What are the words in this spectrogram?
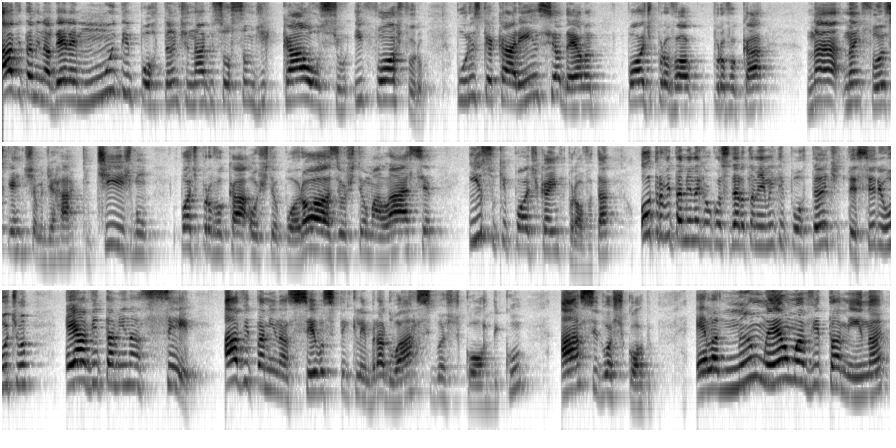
a vitamina D é muito importante na absorção de cálcio e fósforo, por isso que a carência dela pode provo provocar na, na infância, que a gente chama de raquitismo, pode provocar osteoporose, osteomalácia, isso que pode cair em prova, tá? Outra vitamina que eu considero também muito importante, terceira e última, é a vitamina C. A vitamina C, você tem que lembrar do ácido ascórbico, ácido ascórbico ela não é uma vitamina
